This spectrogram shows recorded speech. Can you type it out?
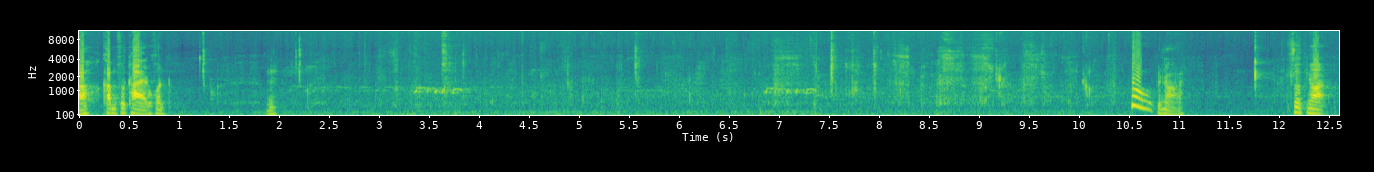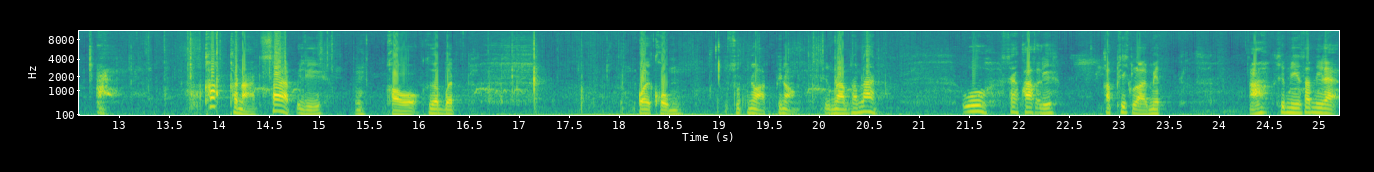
เอาคำสุดท้ายทุกคนพี่น้องสุดยอดคักขนาดแซบอีหลีเขาเครือเบิดปล่อยขมสุดยอดพี่น้องดื่มน้ำทำร้านอู้แซ่บคักอีหลีกับพริกร้อยเม็ดอะคลิปนี้ซ้ำนี้แหละ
